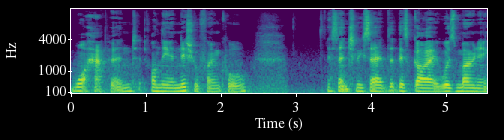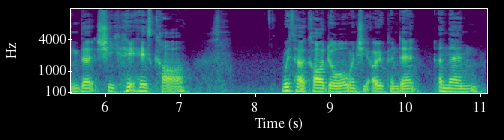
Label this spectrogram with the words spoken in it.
what happened on the initial phone call. Essentially, said that this guy was moaning that she hit his car with her car door when she opened it, and then,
